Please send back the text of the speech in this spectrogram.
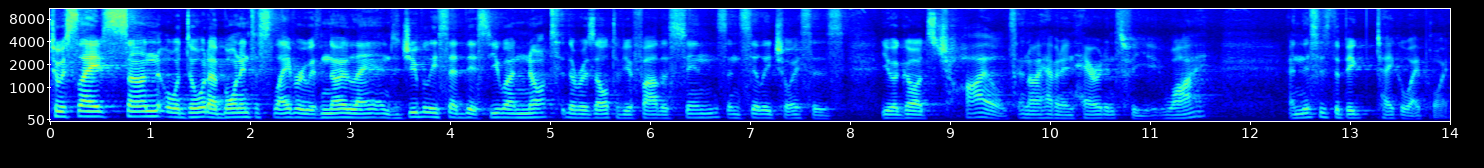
To a slave's son or daughter born into slavery with no land, Jubilee said this You are not the result of your father's sins and silly choices. You are God's child, and I have an inheritance for you. Why? And this is the big takeaway point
